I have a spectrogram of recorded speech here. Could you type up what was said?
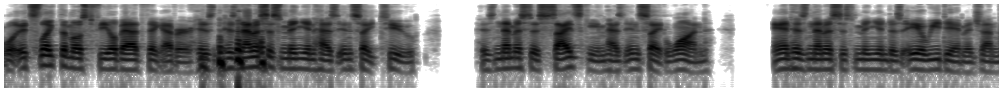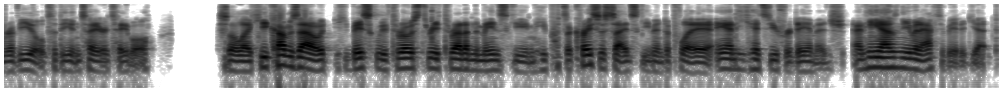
Well, it's like the most feel bad thing ever. His his nemesis minion has insight 2. His nemesis side scheme has insight 1, and his nemesis minion does AoE damage on reveal to the entire table. So like he comes out, he basically throws 3 threat on the main scheme, he puts a crisis side scheme into play and he hits you for damage and he hasn't even activated yet.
